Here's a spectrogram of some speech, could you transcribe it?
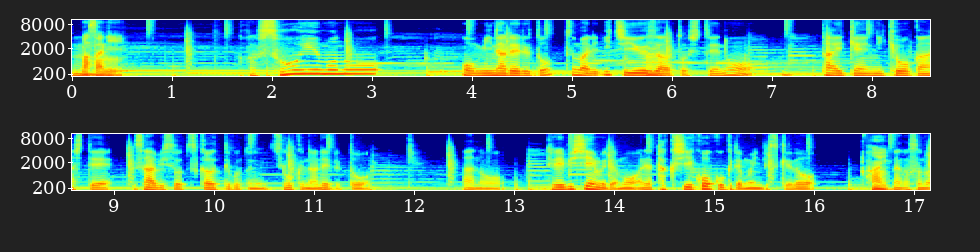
うん。まさに。だからそういうものを見慣れるとつまり一ユーザーとしての体験に共感してサービスを使うってことにすごく慣れるとあのテレビ CM でもあるいはタクシー広告でもいいんですけどはい。なんかその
